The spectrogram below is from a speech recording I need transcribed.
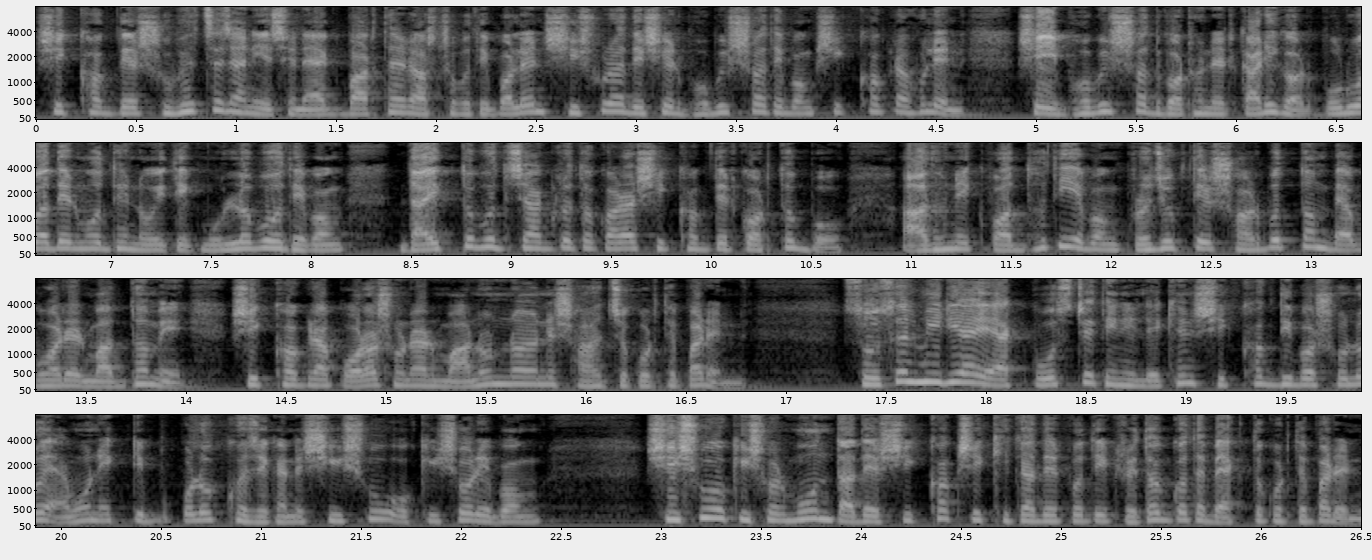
শিক্ষকদের শুভেচ্ছা জানিয়েছেন। এক বার্তায় রাষ্ট্রপতি বলেন, শিশুরা দেশের ভবিষ্যৎ এবং শিক্ষকরা হলেন সেই ভবিষ্যৎ গঠনের কারিগর। পড়ুয়াদের মধ্যে নৈতিক মূল্যবোধ এবং দায়িত্ববোধ জাগ্রত করা শিক্ষকদের কর্তব্য। আধুনিক পদ্ধতি এবং প্রযুক্তির সর্বোত্তম ব্যবহারের মাধ্যমে শিক্ষকরা পড়াশোনার মান উন্নয়নে সাহায্য করতে পারেন। সোশ্যাল মিডিয়ায় এক পোস্টে তিনি লেখেন, শিক্ষক দিবস হল এমন একটি উপলক্ষ যেখানে শিশু ও কিশোর এবং শিশু ও কিশোর মন তাদের শিক্ষক শিক্ষিকাদের প্রতি কৃতজ্ঞতা ব্যক্ত করতে পারেন।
